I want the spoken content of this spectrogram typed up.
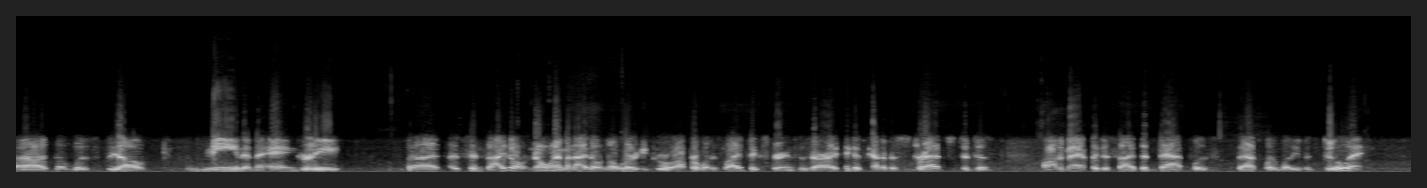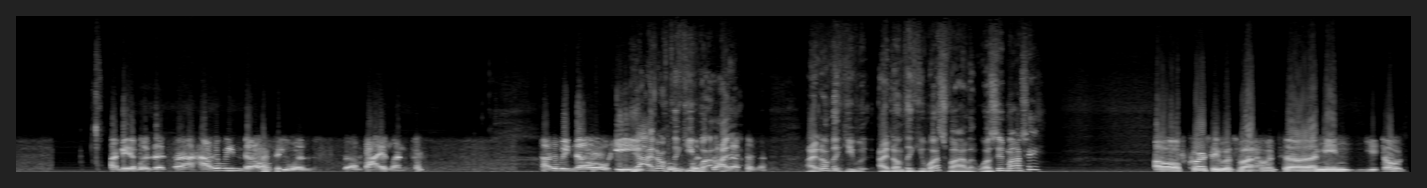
uh, was, you know, mean and angry. But since I don't know him and I don't know where he grew up or what his life experiences are, I think it's kind of a stretch to just automatically decide that that was that's what, what he was doing. I mean, was it? Uh, how do we know he was uh, violent? How do we know he? Yeah, I don't think he was wa- brought I- up in the. I don't think he. wa- I don't think he was violent, was he, Monte? Oh, of course he was violent. Uh, I mean, you don't.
